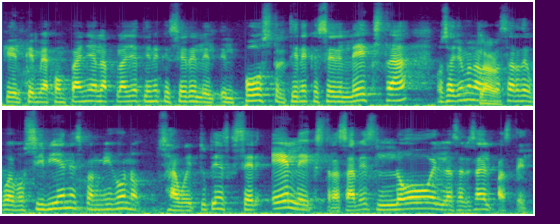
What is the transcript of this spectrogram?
que el que me acompaña a la playa tiene que ser el, el- el postre, tiene que ser el extra. O sea, yo me la voy a pasar de huevo. Si vienes conmigo, no, o sea, güey, tú tienes que ser el extra, ¿sabes? Lo, la cereza del pastel.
